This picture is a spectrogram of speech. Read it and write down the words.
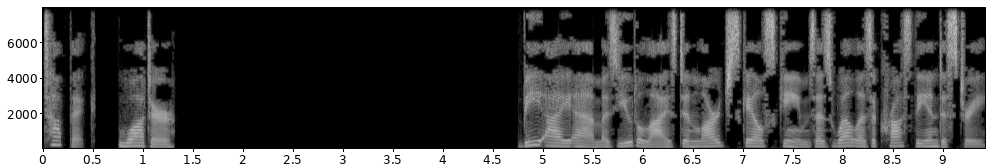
Topic: Water. BIM is utilized in large-scale schemes as well as across the industry.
